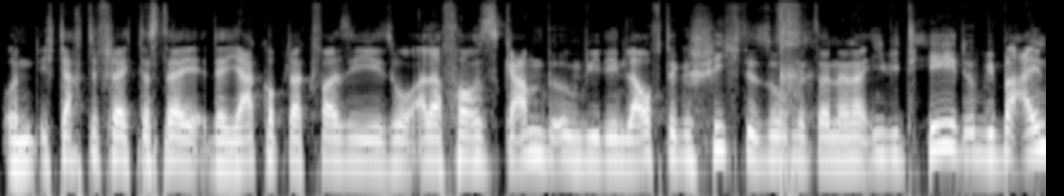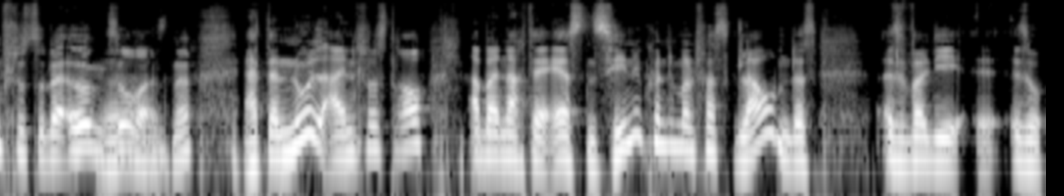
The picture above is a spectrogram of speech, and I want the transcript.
Und ich dachte vielleicht, dass der, der Jakob da quasi so à la Forrest Gump irgendwie den Lauf der Geschichte so mit seiner Naivität irgendwie beeinflusst oder irgend sowas, ne? Er hat da null Einfluss drauf, aber nach der ersten Szene könnte man fast glauben, dass, also weil die, äh, also,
